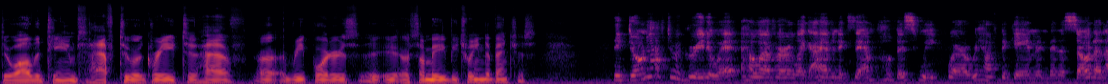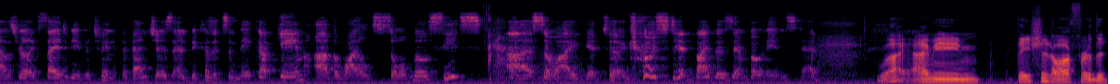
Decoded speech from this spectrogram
do all the teams have to agree to have uh, reporters uh, or somebody between the benches? They don't have to agree to it. However, like I have an example this week where we have the game in Minnesota, and I was really excited to be between the benches. And because it's a makeup game, uh, the Wild sold those seats, uh, so I get to ghosted by the Zamboni instead. Well, I mean, they should offer the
